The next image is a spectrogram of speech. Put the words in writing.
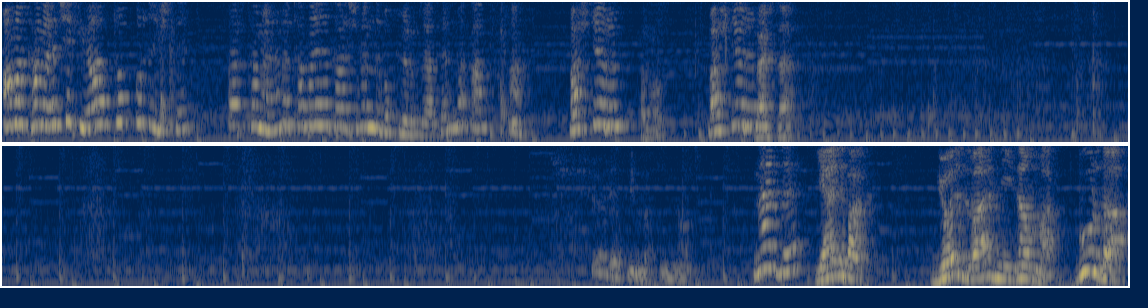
Ama kamera çekiyor. Al top burada işte. Bak kamera. Ve kameraya karşı ben de bakıyorum zaten. Bak al. Ha. Başlıyorum. Tamam. Başlıyorum. Başla. Şöyle yapayım bakayım ne olacak. Nerede? Yani bak göz var, nizam var. Burada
